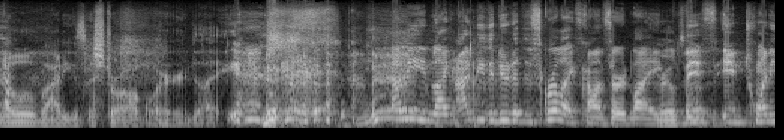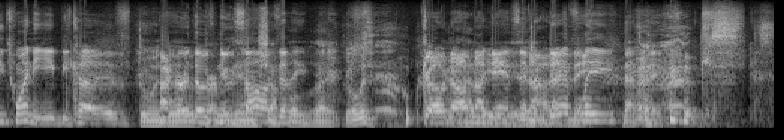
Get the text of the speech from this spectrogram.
nobody's a strong word. Like, I mean, like I'd be the dude at the Skrillex concert, like Real talk. this in 2020 because doing I the heard those new Birmingham songs shuffle, and they like, what was- go. No, I'm I not mean, dancing. no, I'm that's me. definitely, That's me.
